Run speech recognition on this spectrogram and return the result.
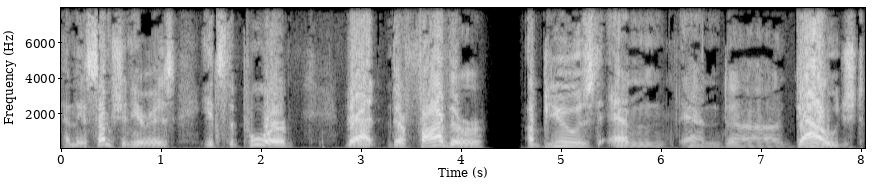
And the assumption here is it's the poor that their father abused and and uh, gouged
